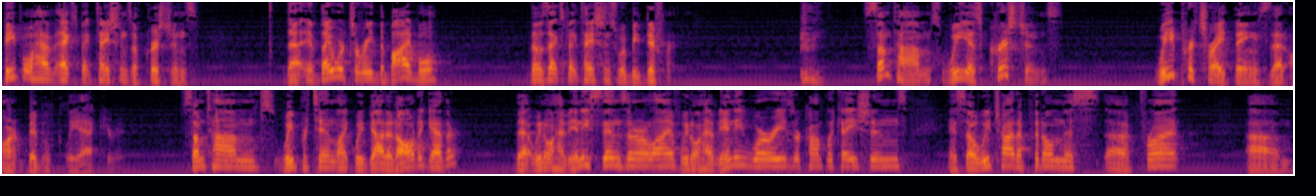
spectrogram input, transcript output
people have expectations of Christians that if they were to read the Bible, those expectations would be different. Sometimes we as Christians, we portray things that aren't biblically accurate. Sometimes we pretend like we've got it all together, that we don't have any sins in our life, we don't have any worries or complications, and so we try to put on this uh, front um,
